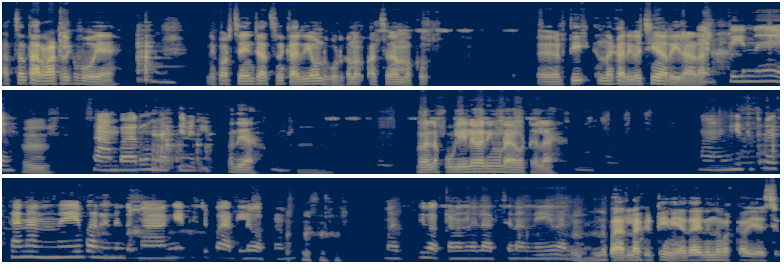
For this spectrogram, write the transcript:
അച്ഛൻ തറവാട്ടിലേക്ക് പോയേ. പിന്നെ കുറച്ച് കഴിഞ്ഞിട്ട് അച്ഛന് കറി കൊണ്ട് കൊടുക്കണം അച്ഛനും അമ്മക്കും. എടുത്തി എന്ന കറി വെച്ച് ഞാൻ അറിയില്ല അവിടെ അതെയാ? സാമ്പാറും മതിയാ നല്ല പുളിയിലെ കറിയും കൂടെ ആവട്ടെ അല്ലേ? മാങ്ങ ഇട്ടിട്ട് വെക്കാൻ അന്നേ പറയുന്നുണ്ട്. മാങ്ങ ഇട്ടിട്ട് പരൽ വെക്കണം. മത്തി വെക്കണം എന്നല്ല അച്ഛൻ അന്നേ പറയുന്നു ഇന്ന് പരല കിട്ടീനി. ഏതായാലും ഇന്ന് വെക്കാൻ വിചാരിച്ചു.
